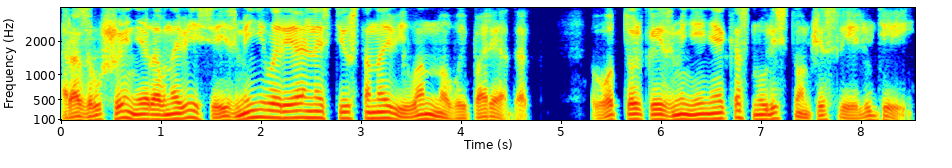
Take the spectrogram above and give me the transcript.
Разрушение равновесия изменило реальность и установило новый порядок. Вот только изменения коснулись в том числе и людей.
